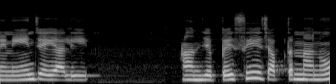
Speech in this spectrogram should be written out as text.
నేనేం చేయాలి అని చెప్పేసి చెప్తున్నాను.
